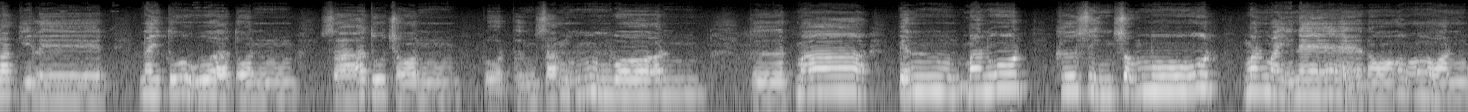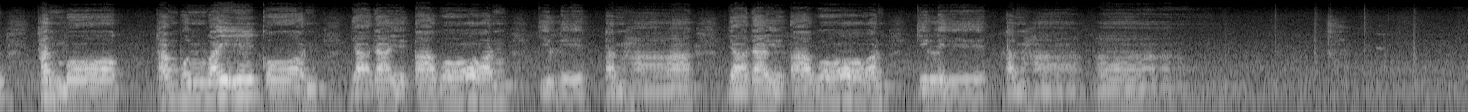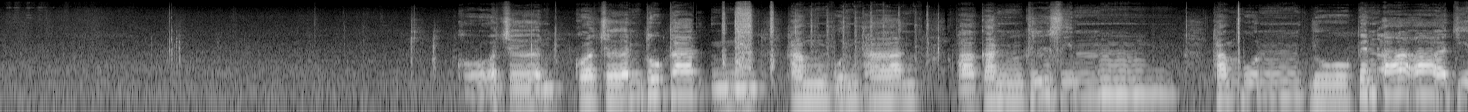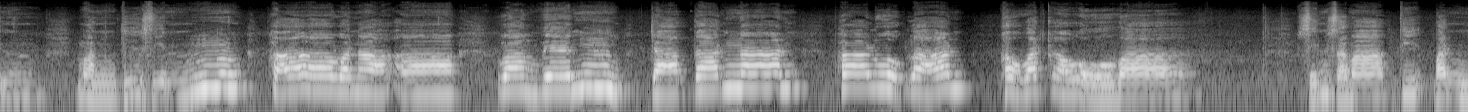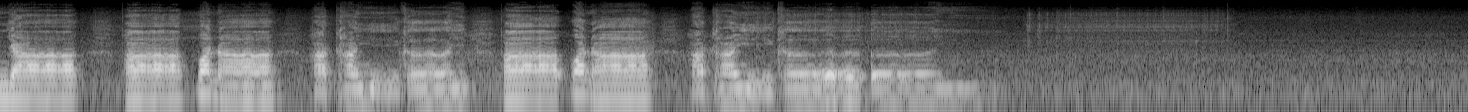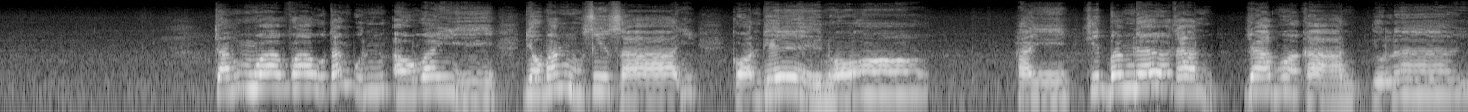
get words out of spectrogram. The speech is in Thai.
ละกิเลสในตัวตน สาธุชน โปรดพึงสังวร เกิดมาเป็นมนุษย์คือสิ่งสมมุติมันไม่แน่นอน ท่านบอกทำบุญไว้ก่อน อย่าได้อาวรกิเลสตัณหา อย่าได้อาวรกิเลสตัณหา อเชิญ ขอเชิญทุกท่านทำบุญทานพากันถือศีลทำบุญอยู่เป็นอาจิน มันถือศีลภาวนาว่างเว้นจากการงานพาลูกหลานเข้าวัดเข้าวาสินสมาธิปัญญาภาวนา หัดให้เคยภาวนาหัดให้เคยจังว่าเฝ้าทั้งบุญเอาไว้ เดี๋ยวมันสิสาย ก่อนเดนอ ให้คิดเบิ่งเด้อท่านย่ามัวขานอยู่เลย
